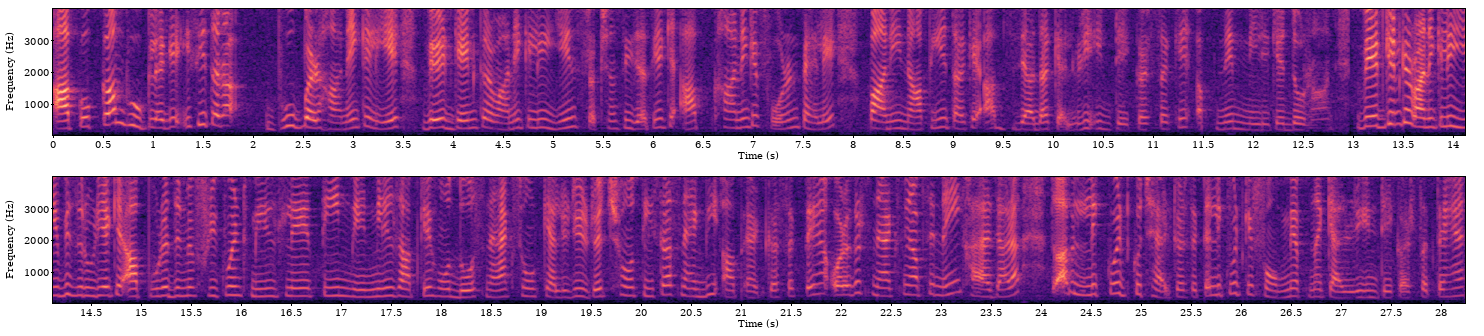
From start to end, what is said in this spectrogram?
आपको कम भूख लगे, इसी तरह भूख बढ़ाने के लिए वेट गेन करवाने के लिए ये इंस्ट्रक्शंस दी जाती हैं कि आप खाने के फ़ौरन पहले पानी ना पिए ताकि आप ज़्यादा कैलोरी इनटेक कर सकें अपने मील के दौरान। वेट गेन करवाने के लिए ये भी ज़रूरी है कि आप पूरे दिन में फ्रीक्वेंट मील्स लें, तीन मेन मील्स आपके हों, दो स्नैक्स हों कैलोरी रिच हों, तीसरा स्नैक भी आप ऐड कर सकते हैं और अगर स्नैक्स में आपसे नहीं खाया जा रहा तो आप लिक्विड कुछ ऐड कर सकते हैं। लिक्विड के फॉर्म में अपना कैलोरी इनटेक कर सकते हैं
